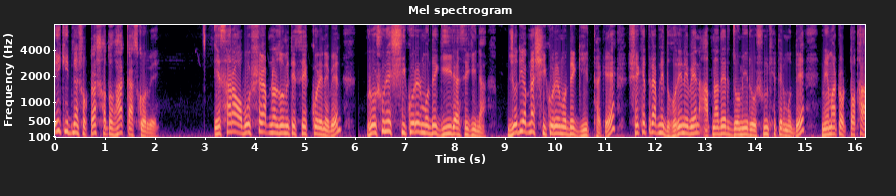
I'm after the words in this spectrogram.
এই কীটনাশকটা শতভাগ কাজ করবে। এছাড়া অবশ্যই আপনার জমিতে চেক করে নেবেন, রসুনের শিকড়ের মধ্যে গিড আছে কি না যদি আপনার শিকড়ের মধ্যে গিট থাকে, সেক্ষেত্রে আপনি ধরে নেবেন আপনাদের জমির রসুন ক্ষেতের মধ্যে নেমাটোড তথা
